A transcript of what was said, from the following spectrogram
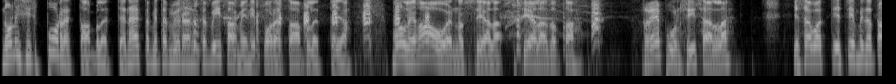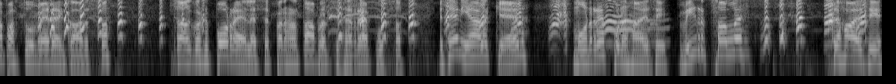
Ne oli siis poretabletteja, näitä mitä myydään näitä vitamiiniporetabletteja. Mulla oli auennos siellä, siellä tota, repun sisällä. Ja sä voit tietää, mitä tapahtuu veden kanssa. Se alkoi se poreille se perhana tabletti sen repussa. Ja sen jälkeen mun reppunen haisi virtsalle, se haisi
